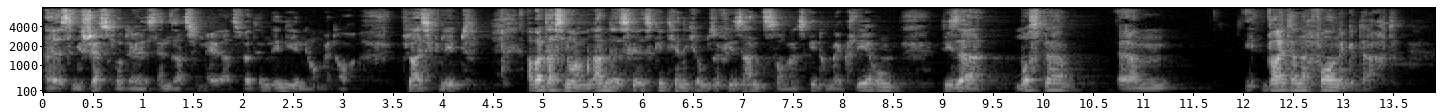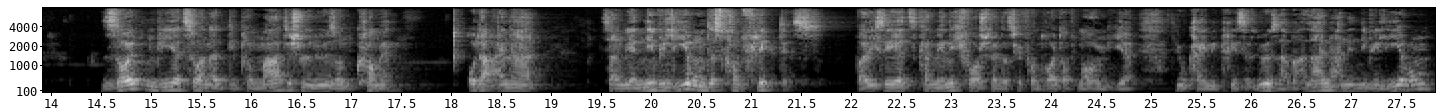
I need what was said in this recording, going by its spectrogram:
Das äh, ist ein Geschäftsmodell, ist sensationell. Das wird in Indien im Moment auch fleißig gelebt. Aber das nur am Rande. Es, es geht hier nicht um so viel Sand, sondern es geht um Erklärung dieser Muster. Ähm, weiter nach vorne gedacht. Sollten wir zu einer diplomatischen Lösung kommen oder einer, sagen wir, Nivellierung des Konfliktes, weil ich sehe jetzt, kann mir nicht vorstellen, dass wir von heute auf morgen hier die Ukraine-Krise lösen, aber alleine eine Nivellierung,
